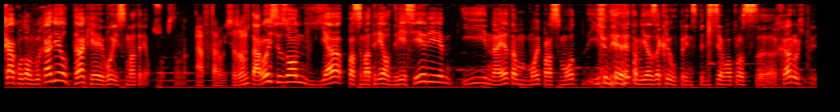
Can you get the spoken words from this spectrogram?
как вот он выходил, так я его и смотрел, собственно. А второй сезон? Второй сезон я посмотрел две серии, и на этом мой просмотр... И на этом я закрыл, в принципе, для себя вопрос э, Харухи.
